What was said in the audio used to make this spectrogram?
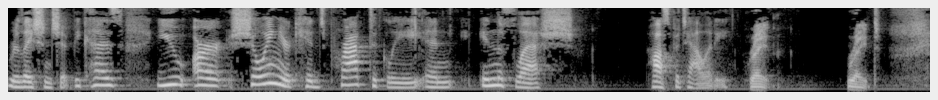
relationship because you are showing your kids practically and in the flesh hospitality. Right. Right.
